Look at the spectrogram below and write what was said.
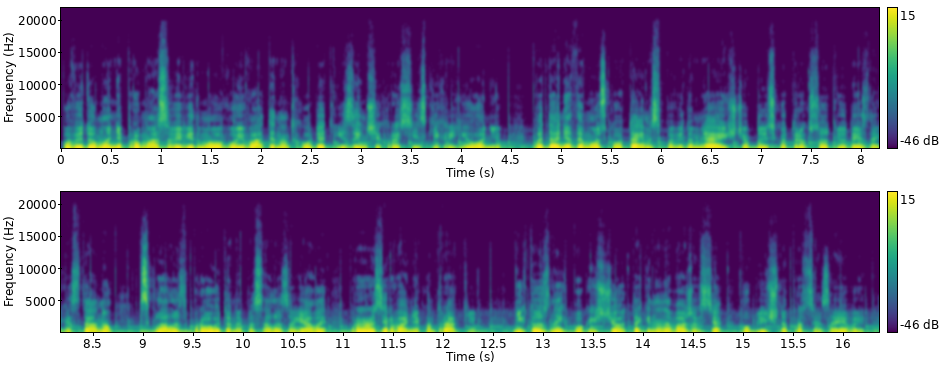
Повідомлення про масові відмови воювати надходять із інших російських регіонів. Видання The Moscow Times повідомляє, що близько 300 людей з Дагестану склали зброю та написали заяви про розірвання контрактів. Ніхто з них поки що так і не наважився публічно про це заявити.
